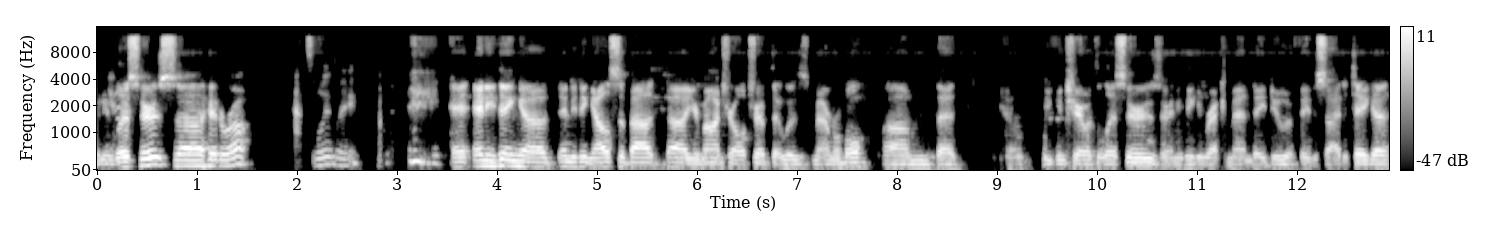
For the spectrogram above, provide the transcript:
Any yeah, listeners, uh, hit her up. absolutely. A- anything uh anything else about uh your Montreal trip that was memorable um that you know you can share with the listeners or anything you recommend they do if they decide to take a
